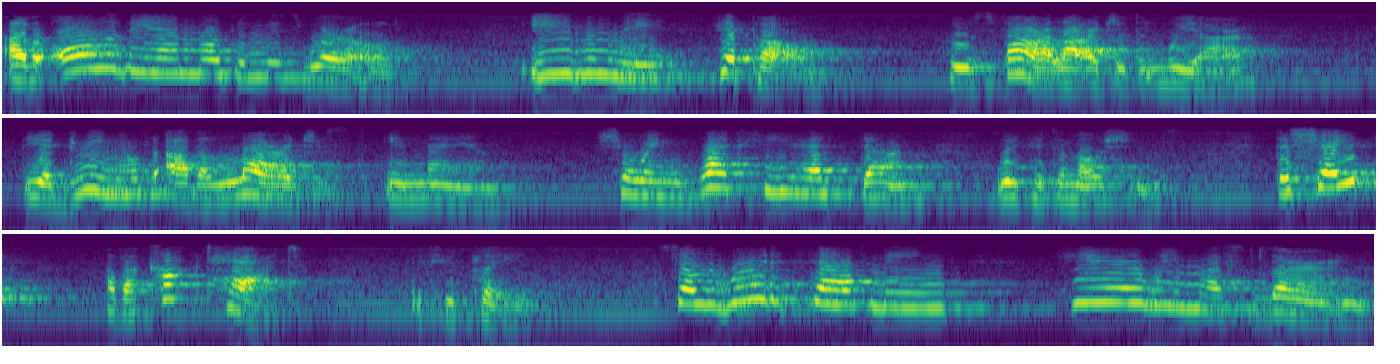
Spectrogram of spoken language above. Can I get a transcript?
Of all of the animals in this world, even the hippo, who's far larger than we are, the adrenals are the largest in man, showing what he has done with his emotions. The shape of a cocked hat, if you please. So the word itself means here we must learn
